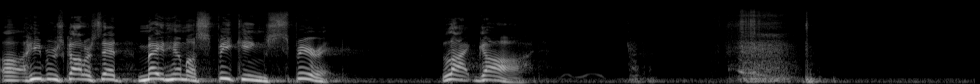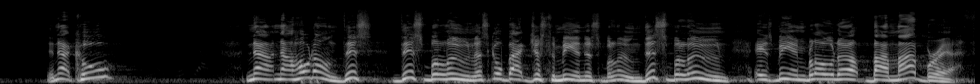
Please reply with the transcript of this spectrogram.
uh, Hebrew scholar said, made him a speaking spirit like God. Isn't that cool? Now, now hold on. This, this balloon, let's go back just to me and this balloon. This balloon is being blown up by my breath.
